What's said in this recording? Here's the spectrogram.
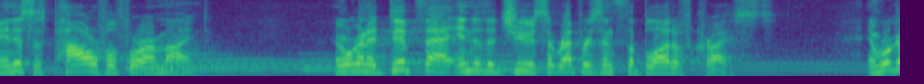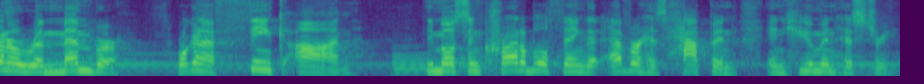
Man, this is powerful for our mind. And we're going to dip that into the juice that represents the blood of Christ. And we're going to remember, we're going to think on the most incredible thing that ever has happened in human history.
